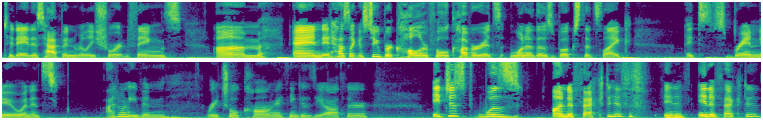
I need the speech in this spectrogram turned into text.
today this happened, really short things. Um, and it has like a super colorful cover. It's one of those books that's like it's brand new and it's I don't even Rachel Khong I think is the author. It just was ineffective, ineff- ineffective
